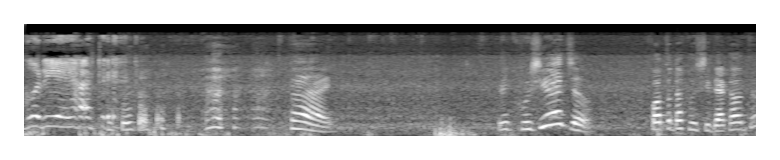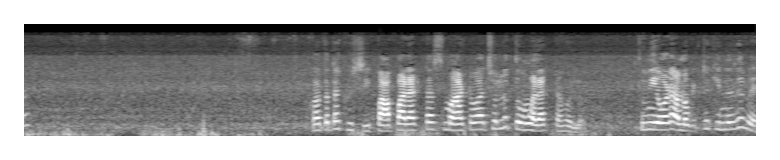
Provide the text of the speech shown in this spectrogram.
ঘড়ি এই হাতে। তাই? তুমি খুশি হয়েছো? কতটা খুশি দেখাও তো। কতটা খুশি? পাপার একটা স্মার্ট ওয়াচ হলো তোমার একটা হলো। তুমি ওরা আমাকে একটা কিনে দেবে?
